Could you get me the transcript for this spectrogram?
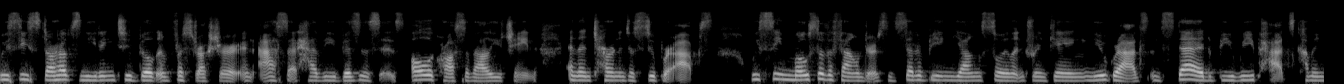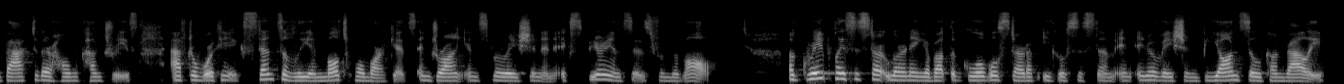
We see startups needing to build infrastructure and asset heavy businesses all across the value chain and then turn into super apps we see most of the founders, instead of being young, soylent drinking new grads, instead be repats coming back to their home countries after working extensively in multiple markets and drawing inspiration and experiences from them all. A great place to start learning about the global startup ecosystem and innovation beyond Silicon Valley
